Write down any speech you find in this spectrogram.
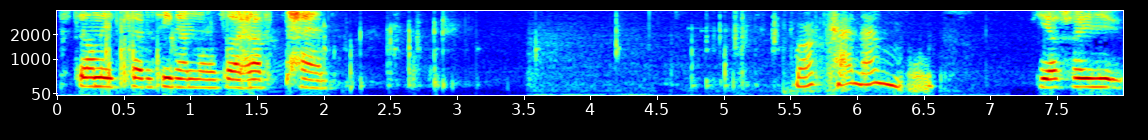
Still need 17 emeralds. I have 10. We have 10 emeralds. Yes, I do.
